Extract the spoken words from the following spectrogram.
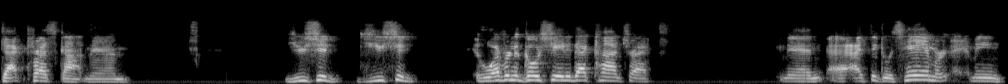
Dak Prescott, man, you should you should whoever negotiated that contract, man. I I think it was him or I mean,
